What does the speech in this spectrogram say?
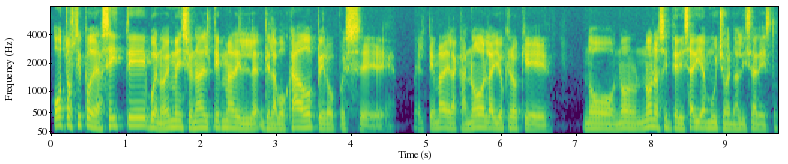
Otros tipos de aceite, bueno, he mencionado el tema del, del abocado, pero pues eh, el tema de la canola, yo creo que no, no, no nos interesaría mucho analizar esto.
